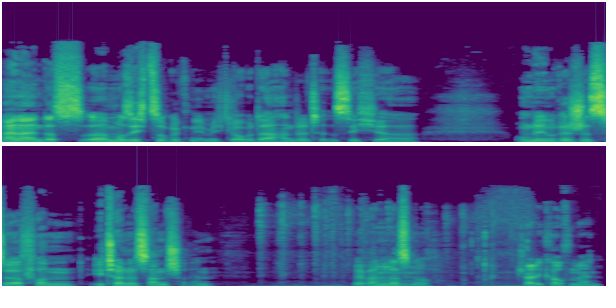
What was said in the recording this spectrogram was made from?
Nein, nein, das äh, muss ich zurücknehmen. Ich glaube, da handelte es sich äh, um den Regisseur von Eternal Sunshine. Wer war denn das Hm. noch? Charlie Kaufman?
